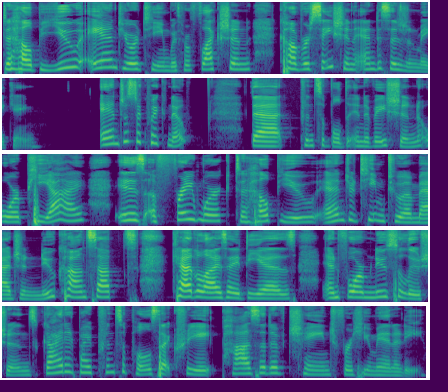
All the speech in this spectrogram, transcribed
to help you and your team with reflection, conversation, and decision making. And just a quick note that Principled Innovation, or PI, is a framework to help you and your team to imagine new concepts, catalyze ideas, and form new solutions guided by principles that create positive change for humanity.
